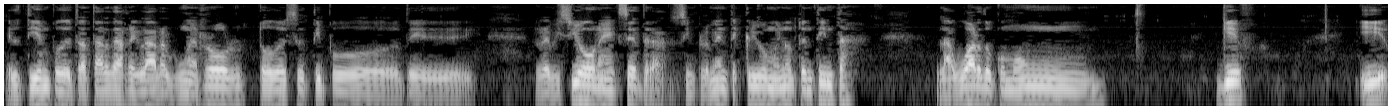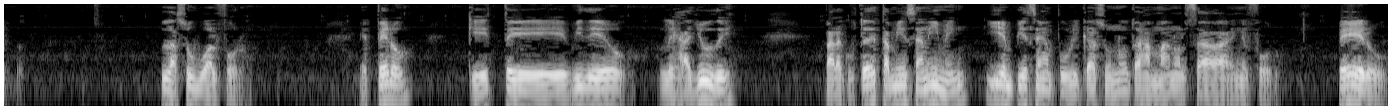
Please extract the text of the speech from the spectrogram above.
el tiempo de tratar de arreglar algún error, todo ese tipo de revisiones, etcétera. Simplemente escribo mi nota en tinta, la guardo como un GIF y la subo al foro. Espero que este video les ayude para que ustedes también se animen y empiecen a publicar sus notas a mano alzada en el foro. Pero,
